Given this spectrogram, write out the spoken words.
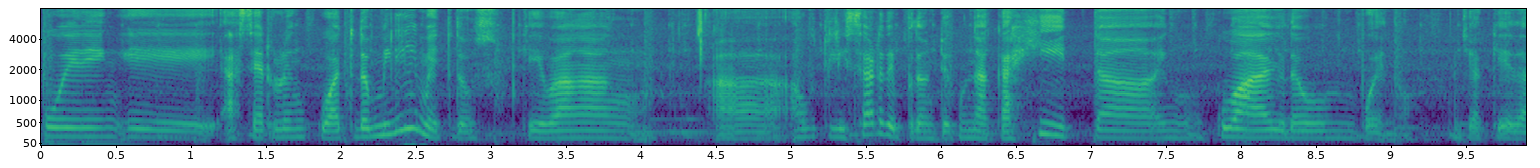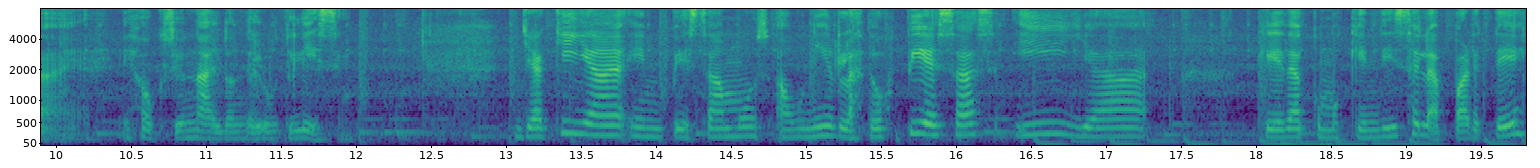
pueden eh, hacerlo en 4 milímetros que van a, utilizar de pronto en una cajita, en un cuadro, bueno, ya queda, eh, es opcional donde lo utilicen. Y aquí ya empezamos a unir las dos piezas y ya queda como quien dice la parte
